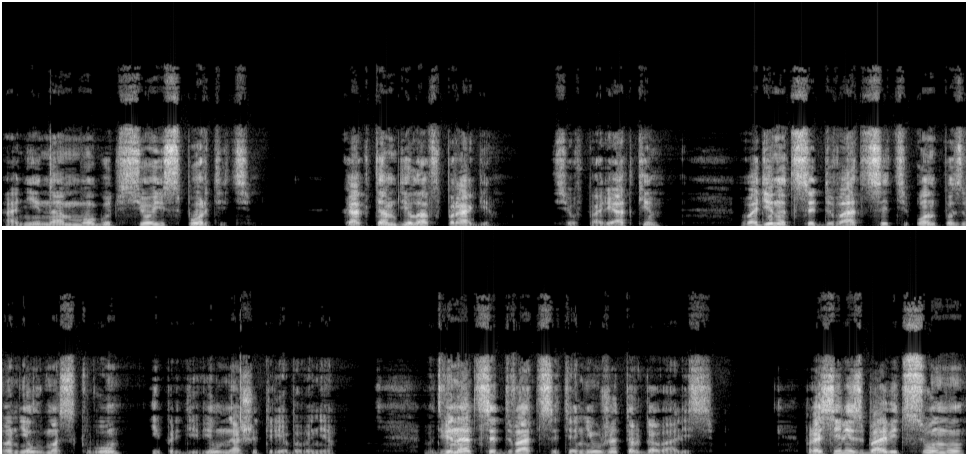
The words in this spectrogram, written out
Они нам могут все испортить. Как там дела в Праге? Все в порядке. В 11.20 он позвонил в Москву и предъявил наши требования. В 12.20 они уже торговались. Просили сбавить сумму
